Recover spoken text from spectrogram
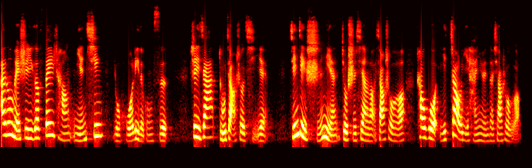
爱多美是一个非常年轻、有活力的公司，是一家独角兽企业。仅仅十年就实现了销售额超过一兆亿韩元的销售额。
